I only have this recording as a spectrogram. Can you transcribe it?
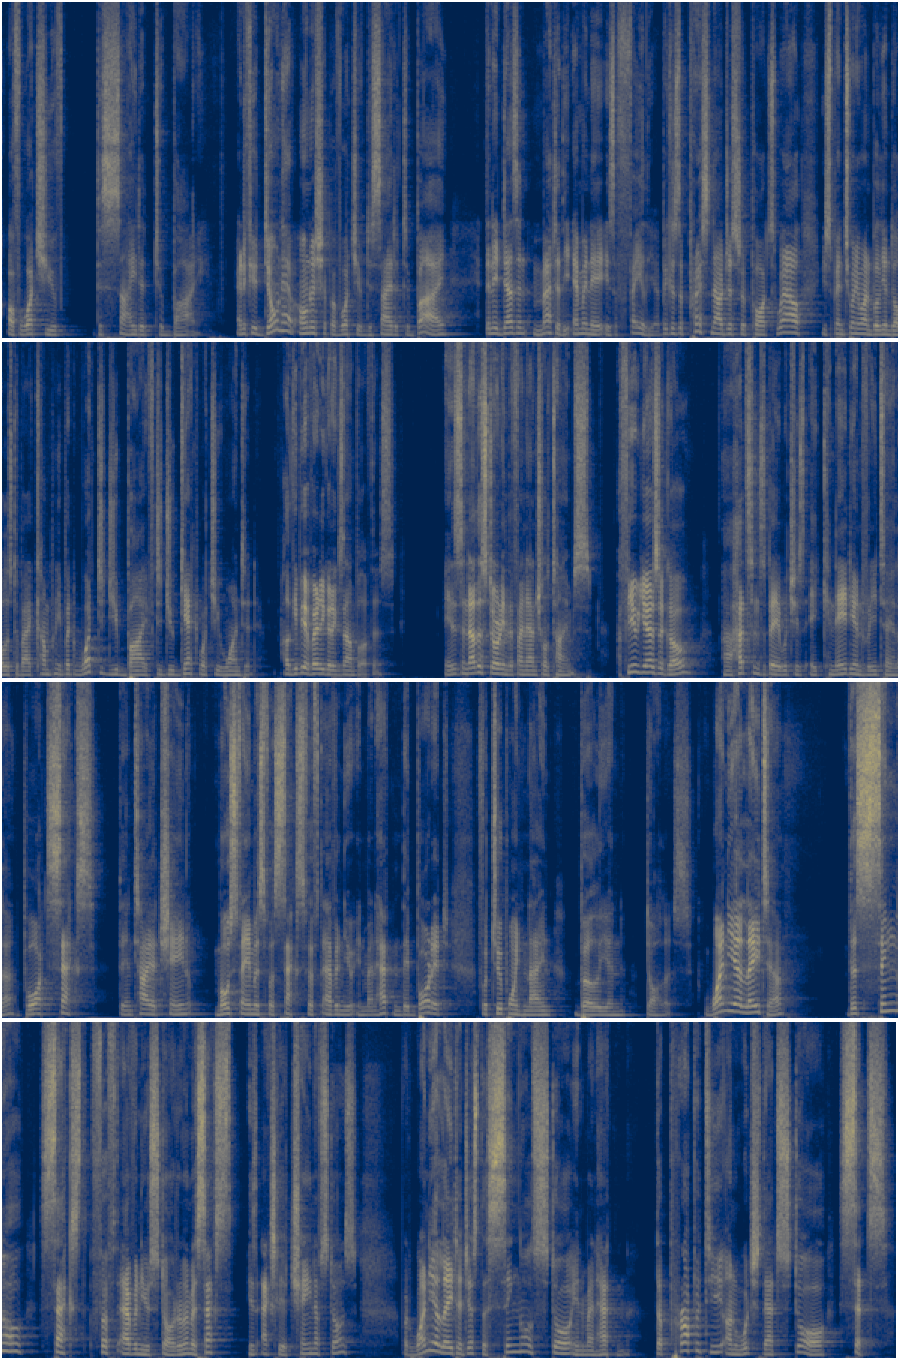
of what you've decided to buy? And if you don't have ownership of what you've decided to buy, then it doesn't matter. The M&A is a failure because the press now just reports, well, you spent $21 billion to buy a company, but what did you buy? Did you get what you wanted? I'll give you a very good example of this. Is another story in the Financial Times. A few years ago, uh, Hudson's Bay, which is a Canadian retailer, bought Saks, the entire chain, most famous for Saks Fifth Avenue in Manhattan. They bought it for $2.9 billion. One year later, the single Saks Fifth Avenue store, remember, Saks is actually a chain of stores, but one year later, just the single store in Manhattan, the property on which that store sits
